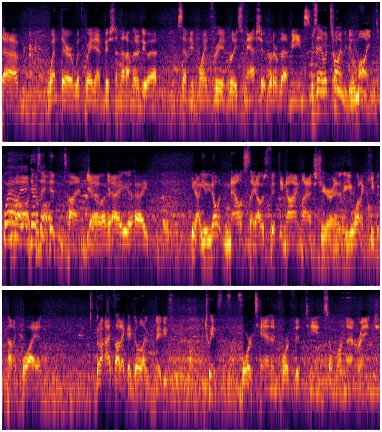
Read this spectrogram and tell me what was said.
uh, went there with great ambition that I'm going to do a 70.3 and really smash it, whatever that means. was there a time in your mind Well, on, there's a on. hidden time. Yeah, I mean, yeah. I, I, you know, you don't announce things. I was 59 last year, and you want to keep it kind of quiet. But I thought I could go like maybe between 410 and 415, somewhere in that range.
